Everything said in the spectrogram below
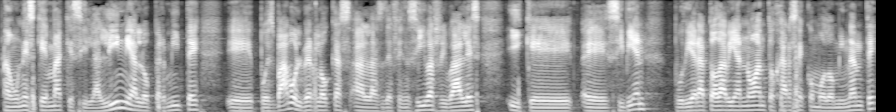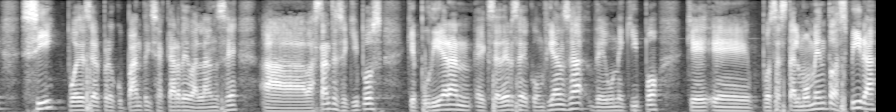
a un esquema que si la línea lo permite, eh, pues va a volver locas a las defensivas rivales y que si bien pudiera todavía no antojarse como dominante, sí puede ser preocupante y sacar de balance a bastantes equipos que pudieran excederse de confianza de un equipo que eh, pues hasta el momento aspira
